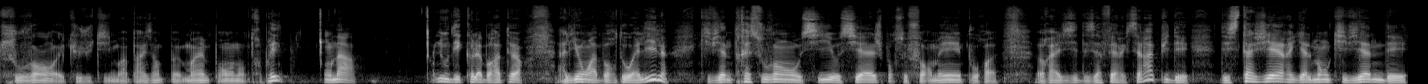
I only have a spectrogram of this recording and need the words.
souvent et que j'utilise moi, par exemple moi-même pour mon entreprise, on a nous des collaborateurs à Lyon, à Bordeaux, à Lille, qui viennent très souvent aussi au siège pour se former, pour euh, réaliser des affaires, etc. Puis des, stagiaires également qui viennent des,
